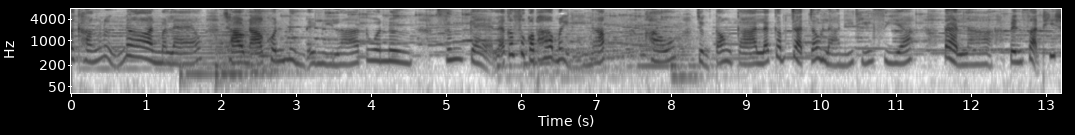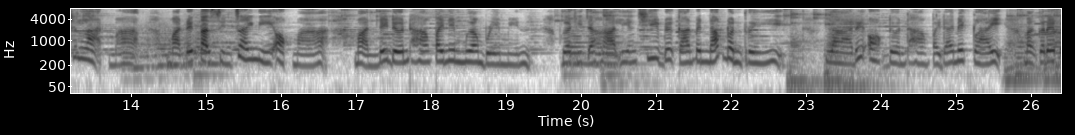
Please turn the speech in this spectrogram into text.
ละครั้งหนึ่งนานมาแล้ว ชาวนาคนหนึ่งได้มีล้าตัวหนึ่ง ซึ่งแก่และก็สุขภาพไม่ดีนัก เขาจึงต้องการและกำจัดเจ้าลานี้ทิ้งเสีย แต่ลาเป็นสัตว์ที่ฉลาดมาก มันได้ตัดสินใจหนีออกมา มันได้เดินทางไปในเมืองเบรเมน เพื่อที่จะหาเลี้ยงชีพด้วยการเป็นนักดนตรีลาได้ออกเดินทางไปได้ไม่ไกล มันก็ได้ไป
